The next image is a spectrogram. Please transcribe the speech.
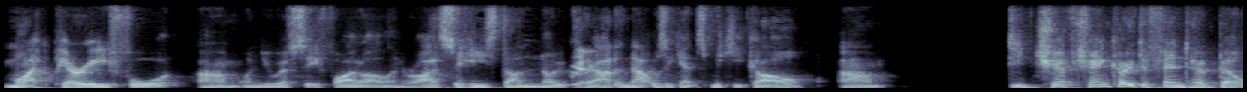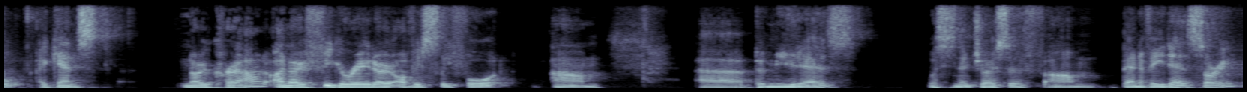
Mike Perry fought um, on UFC Fight Island, right? So he's done no crowd, and that was against Mickey Gall. Um, did Shevchenko defend her belt against no crowd? I know Figueiredo obviously fought um, uh, Bermudez. What's his name? Joseph um, Benavidez. Sorry.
